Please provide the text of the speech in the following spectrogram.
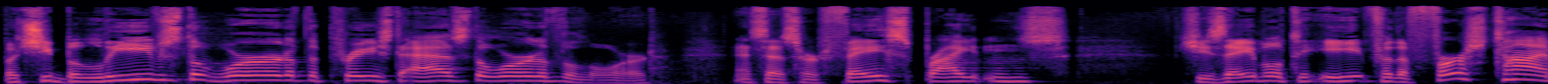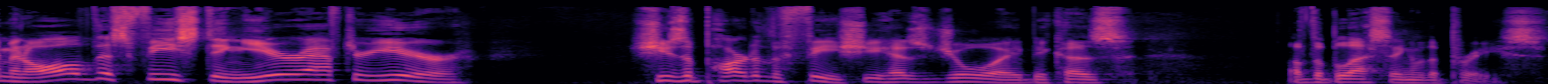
But she believes the word of the priest as the word of the Lord. And says her face brightens She's able to eat for the first time in all of this feasting year after year. She's a part of the feast. She has joy because of the blessing of the priest.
